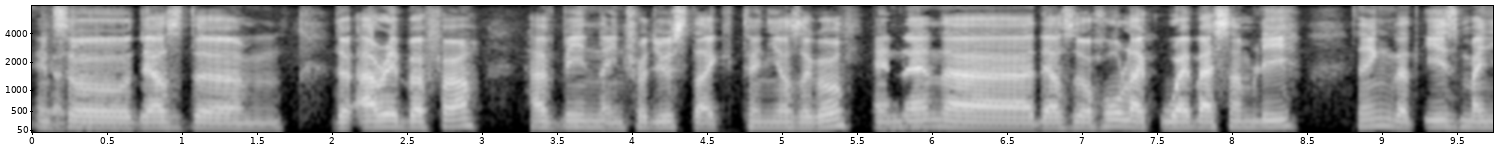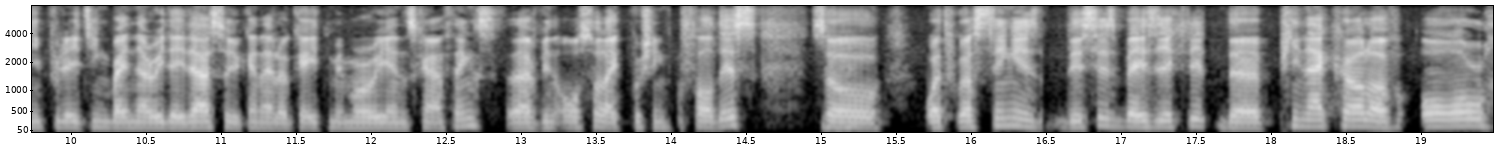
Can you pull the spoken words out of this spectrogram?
and gotcha. so there's the um, the array buffer have been introduced like 10 years ago and then uh, there's a whole like WebAssembly thing that is manipulating binary data so you can allocate memory and kind of things that I've been also like pushing for this. So mm-hmm. What we're seeing is this is basically the pinnacle of all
